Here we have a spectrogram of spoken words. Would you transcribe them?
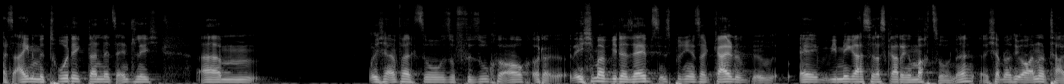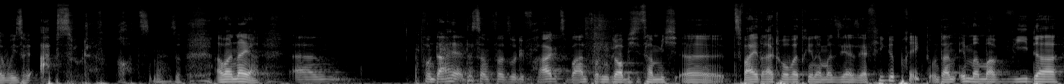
als eigene Methodik dann letztendlich. Ähm, ich einfach so, so versuche auch, oder ich immer wieder selbst inspiriere und sage, geil, ey, wie mega hast du das gerade gemacht so, ne? Ich habe natürlich auch andere Tage, wo ich sage, absoluter Rotz, ne? So, aber naja, ähm, von daher, das ist einfach so die Frage zu beantworten, glaube ich, es haben mich äh, zwei, drei Torwarttrainer mal sehr, sehr viel geprägt und dann immer mal wieder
